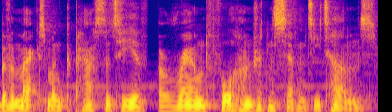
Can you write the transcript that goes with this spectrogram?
with a maximum capacity of around 470 tons.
